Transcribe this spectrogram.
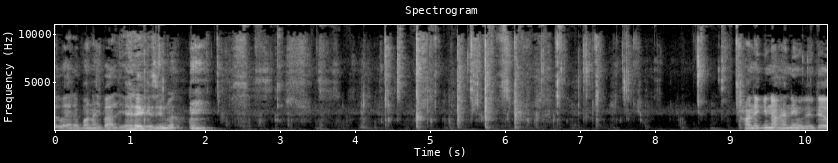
चुडुक भएर बनाइ पो हाल्यो यार एकैछिनमा खाने कि नखाने हुँदै थियो।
